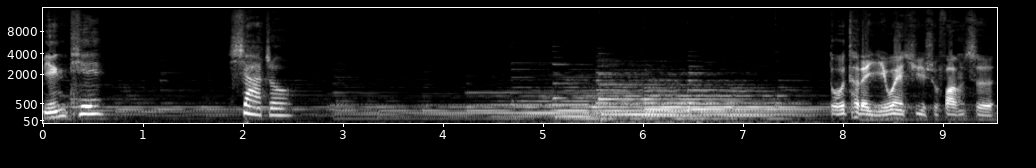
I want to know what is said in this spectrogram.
明天？下周？独特的疑问叙述方式，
